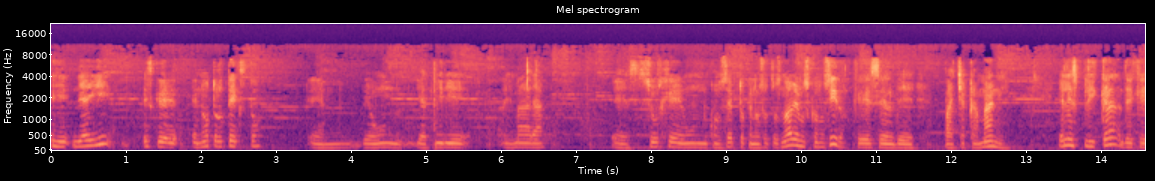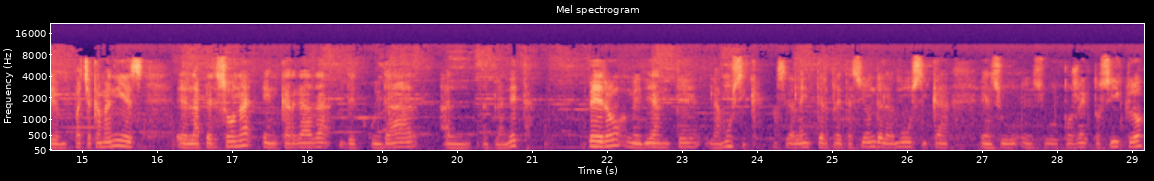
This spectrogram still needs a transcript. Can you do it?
Y de ahí es que en otro texto em, de un Yatiri Aymara surge un concepto que nosotros no habíamos conocido, que es el de Pachacamani. Él explica de que Pachacamani es eh, la persona encargada de cuidar al planeta, pero mediante la música, o sea, la interpretación de la música en su, en su correcto ciclo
